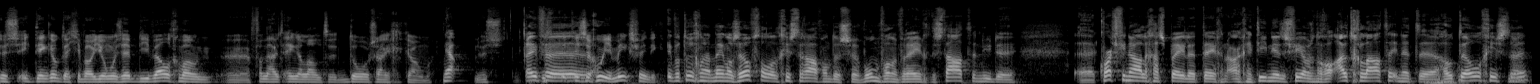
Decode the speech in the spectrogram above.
Eh, dus ik denk ook dat je wel jongens hebt die wel gewoon eh, vanuit Engeland eh, door zijn gekomen. ja. Dus Even, het, is, het is een goede mix, vind ik. Ik wil terug naar het Nederlands elftal. Dat gisteravond dus eh, won van de Verenigde Staten. Nu de eh, kwartfinale gaat spelen tegen Argentinië. De sfeer was nogal uitgelaten in het eh, hotel gisteren.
